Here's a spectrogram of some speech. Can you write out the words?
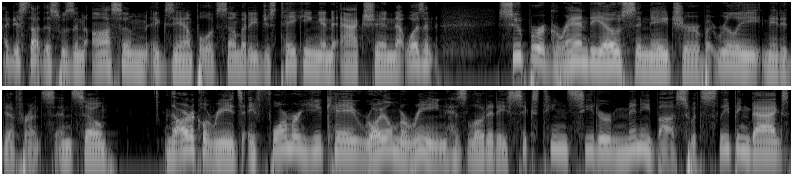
I just thought this was an awesome example of somebody just taking an action that wasn't super grandiose in nature, but really made a difference. And so the article reads A former UK Royal Marine has loaded a 16 seater minibus with sleeping bags,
